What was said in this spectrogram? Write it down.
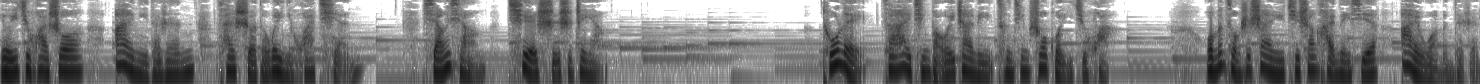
有一句话说：“爱你的人才舍得为你花钱。”想想，确实是这样。涂磊在《爱情保卫战》里曾经说过一句话：“我们总是善于去伤害那些爱我们的人，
